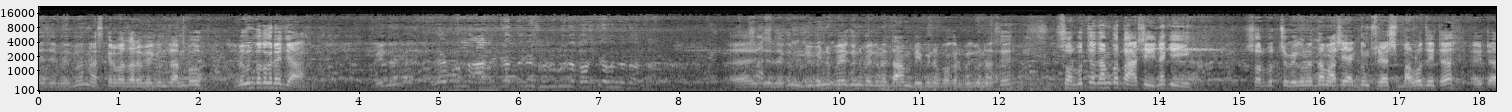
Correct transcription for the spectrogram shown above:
এই যে বেগুন, আজকের বাজারে বেগুন জানব। বেগুন কত করে যা? বেগুন? এই যে দেখুন, বিভিন্ন বেগুন, বেগুনের দাম, বিভিন্ন প্রকার বেগুন আছে। সর্বোচ্চ দাম কত? আশি নাকি? সর্বোচ্চ বেগুনের দাম আশি একদম ফ্রেশ ভালো যেটা এটা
